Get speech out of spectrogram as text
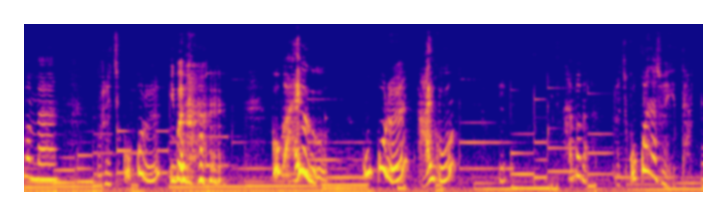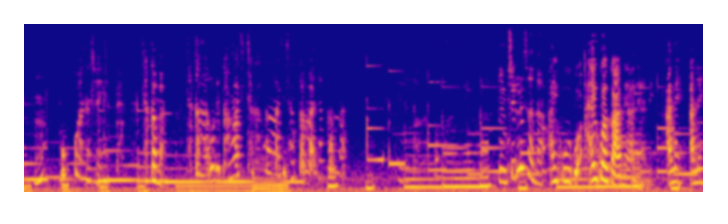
한 번만. 뭐라지? 꼬꼬를? 이봐 이봐. 꼬 아이고 꼬꼬를? 아이고. 한 번만. 그렇지. 꼬꼬 하나 줘야겠다. 응? 꼬꼬 하나 줘야겠다. 잠깐만. 잠깐만. 우리 강아지 착한 강아지. 잠깐만 잠깐만. 눈 찔르잖아. 아이고 이거. 아이고 아이고 안해 안해 안해. 안해 안해.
